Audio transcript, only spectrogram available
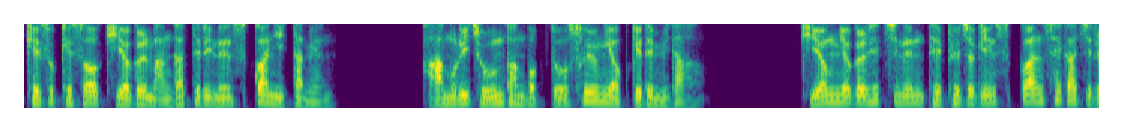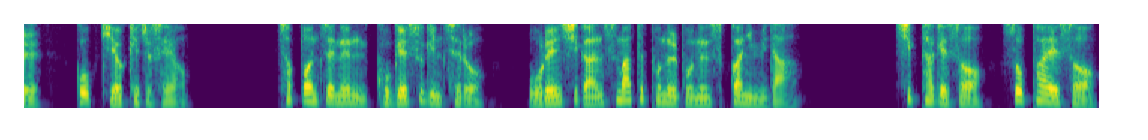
계속해서 기억을 망가뜨리는 습관이 있다면 아무리 좋은 방법도 소용이 없게 됩니다. 기억력을 해치는 대표적인 습관 세 가지를 꼭 기억해 주세요. 첫 번째는 고개 숙인 채로 오랜 시간 스마트폰을 보는 습관입니다. 식탁에서, 소파에서,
